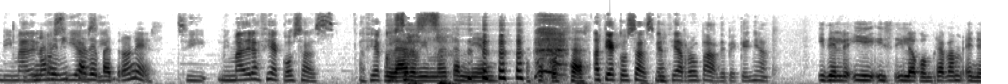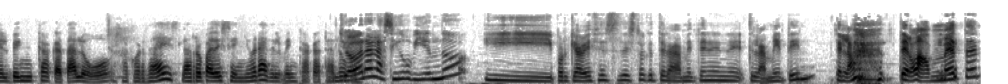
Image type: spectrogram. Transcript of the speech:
Mi madre una cosía, revista de sí. patrones. Sí, mi madre hacía cosas. Hacía cosas. Claro, mi madre también hace cosas. Hacía cosas, me hacía ropa de pequeña. Y, del- y, y- y lo compraban en el Benca catálogo, ¿os acordáis? La ropa de señora del Benca catálogo. Yo ahora la sigo viendo y porque a veces de esto que te la meten en el- te la meten, te la, te la meten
